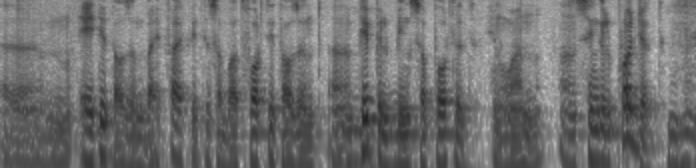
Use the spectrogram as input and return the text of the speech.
um, 80,000 by 5, it is about 40,000 uh, mm-hmm. people being supported in one uh, single project. Mm-hmm.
